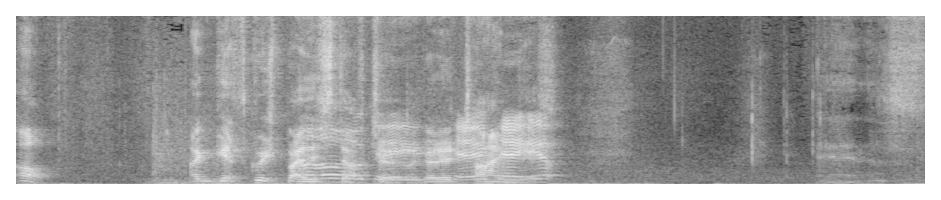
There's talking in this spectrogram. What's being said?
Oh. I can get squished by this Oh, stuff okay, too. I gotta okay, time okay, this. Yep. And this.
